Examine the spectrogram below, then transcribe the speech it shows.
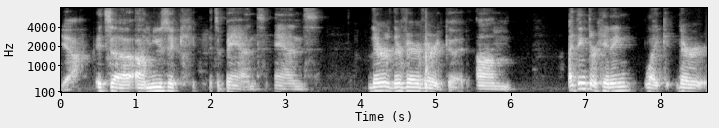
Yeah. it's a, a music. It's a band, and they're they're very very good. Um, I think they're hitting like they're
